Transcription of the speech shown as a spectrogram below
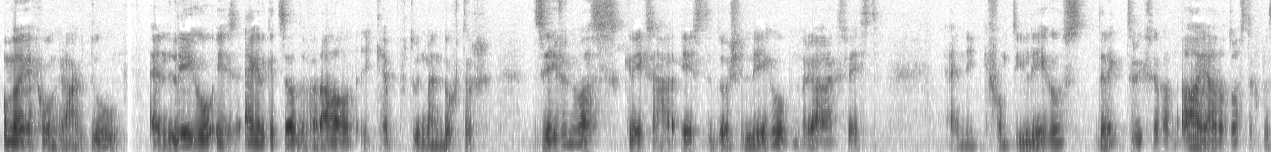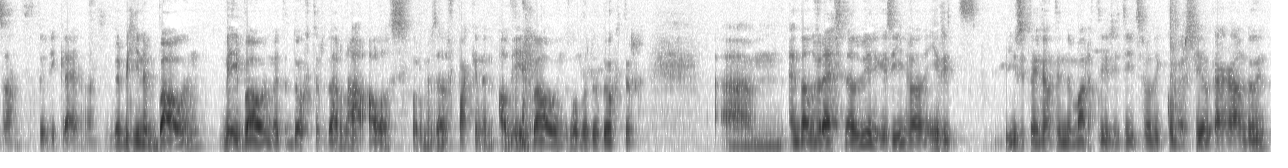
Omdat ik het gewoon graag doe. En Lego is eigenlijk hetzelfde verhaal. Ik heb toen mijn dochter zeven was, kreeg ze haar eerste doosje Lego op een verjaardagsfeest. En ik vond die Lego's direct terug zo van, ah oh ja, dat was toch plezant toen ik klein was. Ik ben beginnen bouwen, meebouwen met de dochter, daarna alles voor mezelf pakken en alleen bouwen zonder de dochter. Um, en dan vrij snel weer gezien van, hier zit, hier zit een gat in de markt, hier zit iets wat ik commercieel kan gaan doen.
